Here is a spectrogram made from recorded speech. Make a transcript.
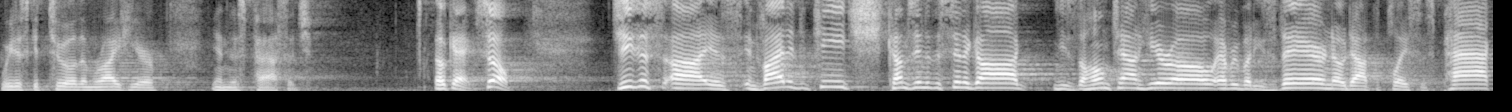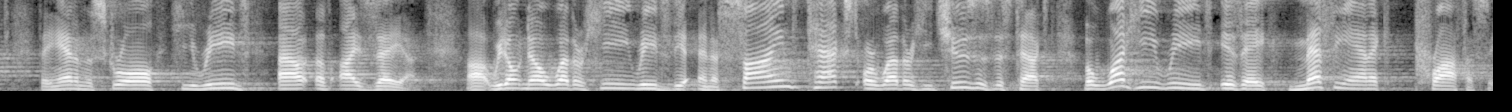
We just get two of them right here in this passage. Okay, so Jesus uh, is invited to teach, comes into the synagogue. He's the hometown hero. Everybody's there. No doubt the place is packed. They hand him the scroll. He reads out of Isaiah. Uh, we don't know whether he reads the, an assigned text or whether he chooses this text, but what he reads is a messianic prophecy.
